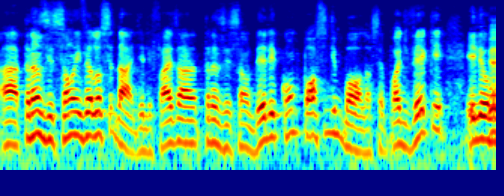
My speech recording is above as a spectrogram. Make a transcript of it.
a transição em velocidade. Ele faz a transição dele com posse de bola. Você pode ver que ele Verdade,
